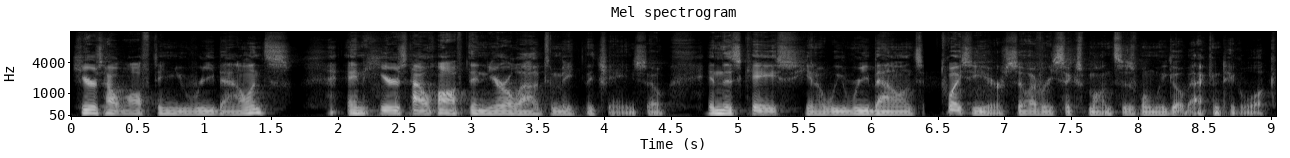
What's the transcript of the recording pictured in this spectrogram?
here's how often you rebalance and here's how often you're allowed to make the change. So in this case, you know, we rebalance twice a year. So every six months is when we go back and take a look.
